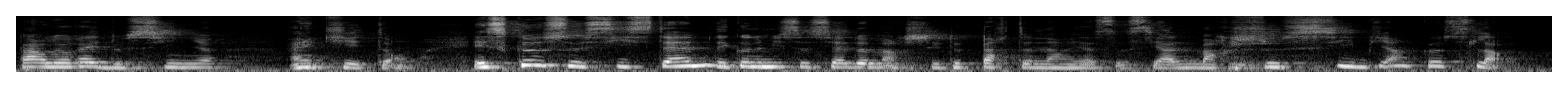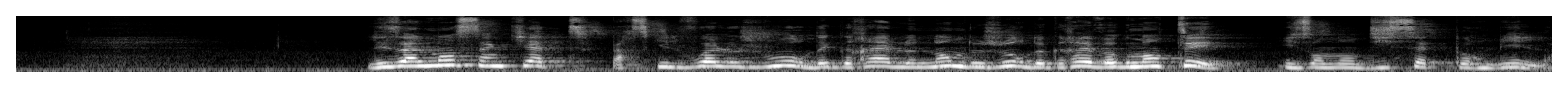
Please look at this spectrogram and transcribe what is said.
parlerai de signes inquiétants. Est-ce que ce système d'économie sociale de marché, de partenariat social, marche si bien que cela? Les Allemands s'inquiètent parce qu'ils voient le jour des grèves, le nombre de jours de grève augmenter. Ils en ont 17 pour 1000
